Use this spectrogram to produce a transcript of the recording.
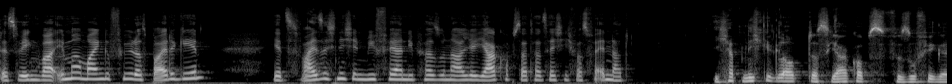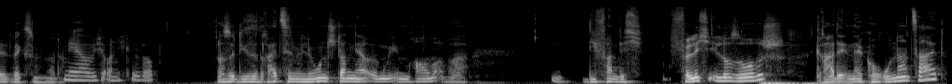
Deswegen war immer mein Gefühl, dass beide gehen. Jetzt weiß ich nicht, inwiefern die Personalie Jakobs da tatsächlich was verändert. Ich habe nicht geglaubt, dass Jakobs für so viel Geld wechseln würde. Nee, habe ich auch nicht geglaubt. Also diese 13 Millionen standen ja irgendwie im Raum, aber die fand ich völlig illusorisch, gerade in der Corona-Zeit.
